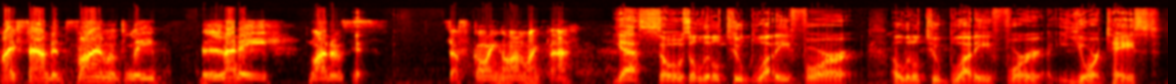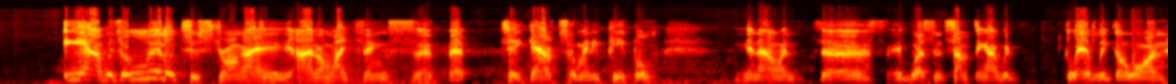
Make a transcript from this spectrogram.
I found it violently bloody. A lot of stuff going on like that. Yes, so it was a little too bloody for a little too bloody for your taste. Yeah, it was a little too strong. I I don't like things that, that take out so many people, you know, and uh, it wasn't something I would gladly go on.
